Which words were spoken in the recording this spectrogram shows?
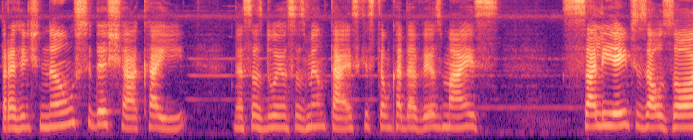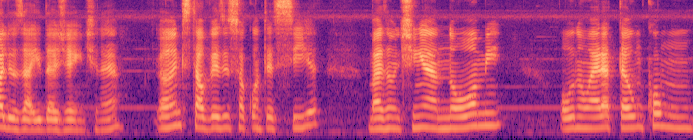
para a gente não se deixar cair nessas doenças mentais que estão cada vez mais salientes aos olhos aí da gente, né? Antes talvez isso acontecia, mas não tinha nome, ou não era tão comum.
